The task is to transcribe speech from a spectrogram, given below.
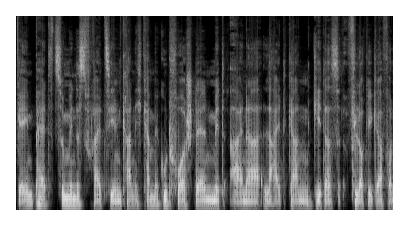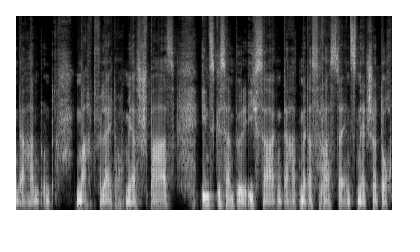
Gamepad zumindest frei zielen kann. Ich kann mir gut vorstellen, mit einer Lightgun geht das flockiger von der Hand und macht vielleicht auch mehr Spaß. Insgesamt würde ich sagen, da hat mir das Raster in Snatcher doch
